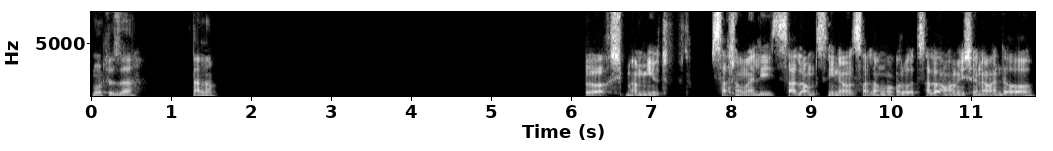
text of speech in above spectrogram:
مرتزا سلام. بخش من میوت سلام علی سلام سینا سلام آراد سلام همه شنونده ها.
